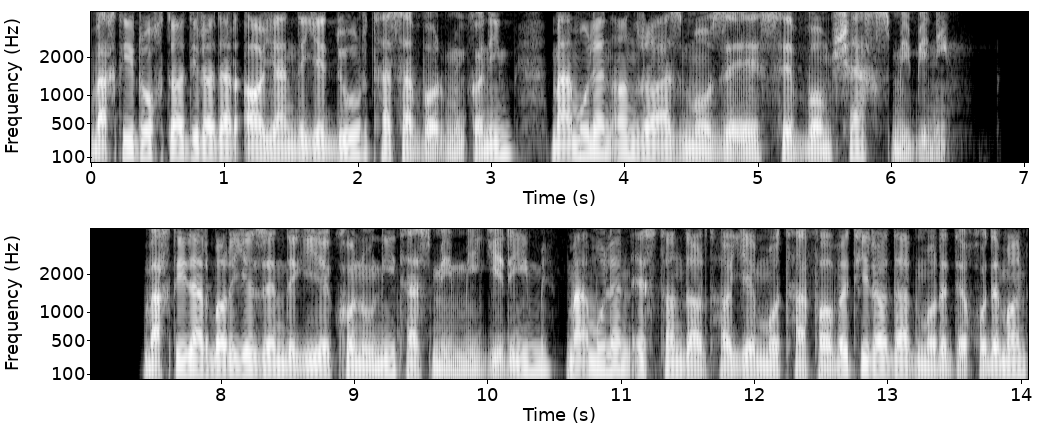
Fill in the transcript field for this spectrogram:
وقتی رخدادی را در آینده دور تصور می کنیم، معمولا آن را از موضع سوم شخص می بینیم. وقتی درباره زندگی کنونی تصمیم می گیریم، معمولا استانداردهای متفاوتی را در مورد خودمان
